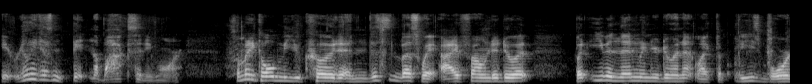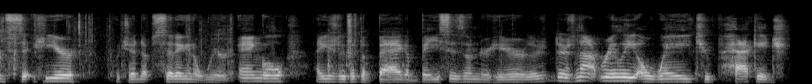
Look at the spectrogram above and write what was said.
it really doesn't fit in the box anymore. Somebody told me you could, and this is the best way I found to do it. But even then, when you're doing it, like the, these boards sit here, which end up sitting at a weird angle. I usually put the bag of bases under here. There's, there's not really a way to package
